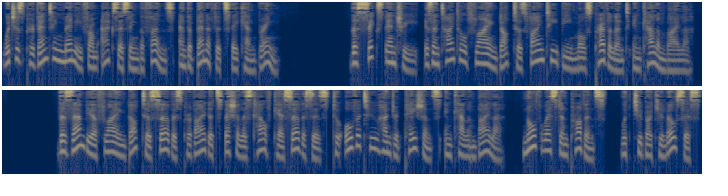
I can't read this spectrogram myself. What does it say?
which is preventing many from accessing the funds and the benefits they can bring. The sixth entry is entitled Flying Doctors Find TB Most Prevalent in Kalumbila. The Zambia Flying Doctors Service provided specialist healthcare services to over 200 patients in Kalumbila, Northwestern Province, with tuberculosis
